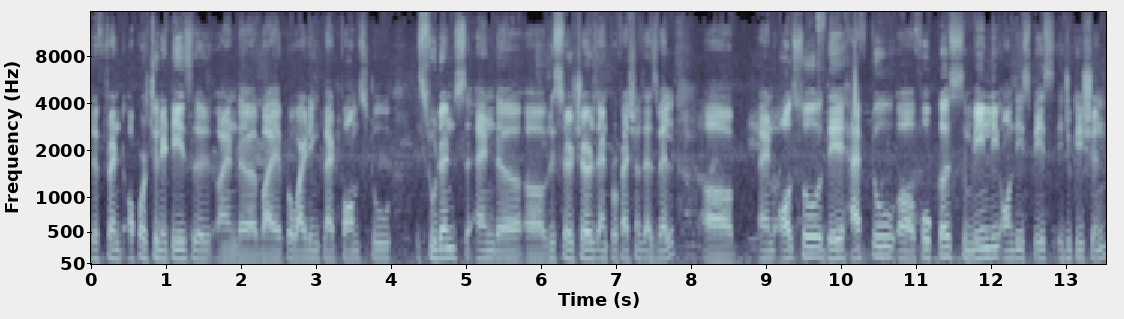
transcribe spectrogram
different opportunities and by providing platforms to students and researchers and professionals as well. And also they have to uh, focus mainly on the space education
